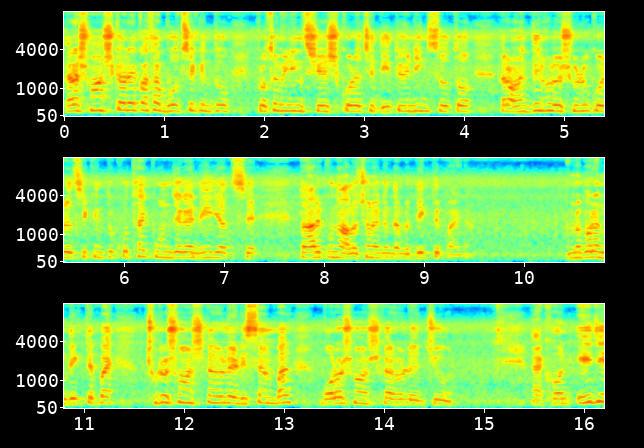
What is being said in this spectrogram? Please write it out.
তারা সংস্কারের কথা বলছে, কিন্তু প্রথম ইনিংস শেষ করেছে, দ্বিতীয় ইনিংসও তো তারা অনেকদিন হলো শুরু করেছে, কিন্তু কোথায় কোন জায়গায় নিয়ে যাচ্ছে, তার কোনো আলোচনা কিন্তু আমরা দেখতে পাই না। আমরা বরং দেখতে পাই ছোট সংস্কার হলে ডিসেম্বর, বড় সংস্কার হলে জুন। এখন এই যে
